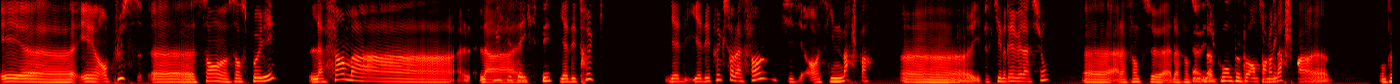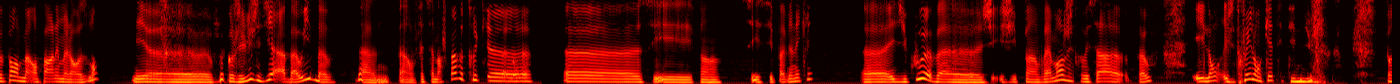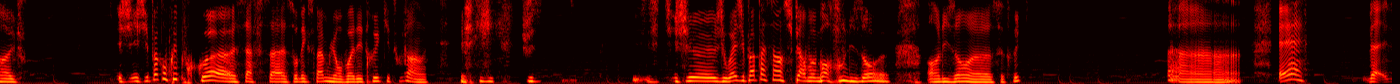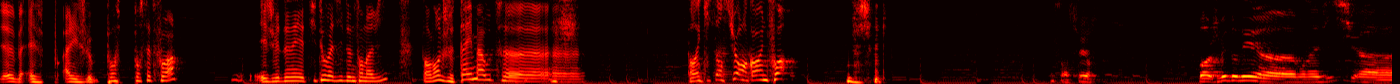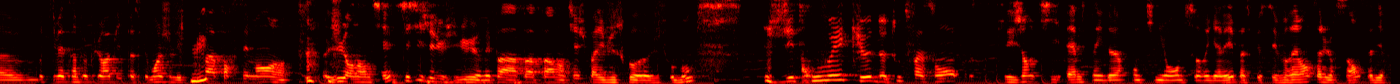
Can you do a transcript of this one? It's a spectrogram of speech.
Et euh, et en plus, euh, sans sans spoiler, la fin m'a, la, oui, c'est ça XP. il y a des trucs, il y a il y a des trucs sur la fin qui qui ne marchent pas. Euh, parce qu'il y a une révélation euh, à la fin de ce à la fin de ce Euh, tome du coup, on peut pas en parler. marche pas. euh, on peut pas en, en parler malheureusement. Mais euh, quand j'ai lu, j'ai dit ah bah oui bah, bah, bah, en fait ça marche pas votre truc. Euh, euh, c'est enfin c'est c'est pas bien écrit. Euh, et du coup euh, bah j'ai enfin vraiment j'ai trouvé ça pas ouf. Et j'ai trouvé l'enquête était nulle. enfin j'ai j'ai pas compris pourquoi euh, sa, sa son ex-femme lui envoie des trucs et tout. Enfin je, je, je, je- ouais j'ai pas passé un super moment en lisant euh, en lisant euh, ce truc. Euh... Eh, bah, euh, bah, allez, je le pour, pour cette fois. Et je vais donner Tito, vas-y donne ton avis pendant que je time out. euh, euh, Faudrait qu'ils censurent encore une fois. Censure. Bon, je vais donner euh, mon avis, euh, qui va être un peu plus rapide parce que moi je l'ai Lu pas forcément euh, lu en entier. Si si, je l'ai lu, je l'ai lu, mais pas pas pas en entier. Je suis pas allé jusqu'au jusqu'au bout. J'ai trouvé que de toute façon, les gens qui aiment Snyder continueront de se régaler parce que c'est vraiment ça lui ressemble, c'est-à-dire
